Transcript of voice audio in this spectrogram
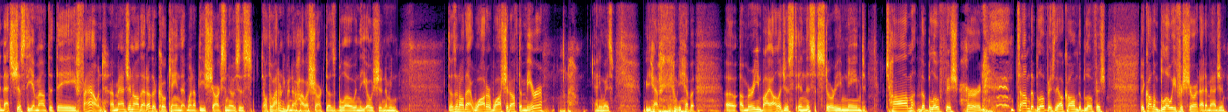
And that's just the amount that they found. Imagine all that other cocaine that went up these sharks' noses. Although I don't even know how a shark does blow in the ocean. I mean, doesn't all that water wash it off the mirror? Anyways, we have we have a, a, a marine biologist in this story named Tom the Blowfish Hird. Tom the Blowfish. They all call him the Blowfish. They call him Blowy for short, I'd imagine.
